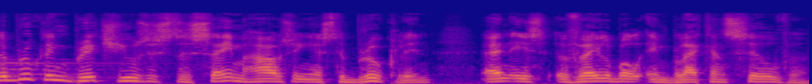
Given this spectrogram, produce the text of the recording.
The Brooklyn Bridge uses the same housing as the Brooklyn and is available in black and silver.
